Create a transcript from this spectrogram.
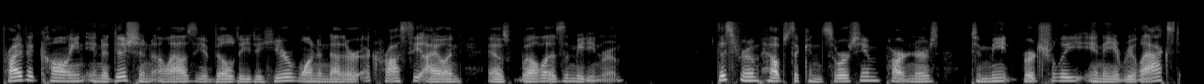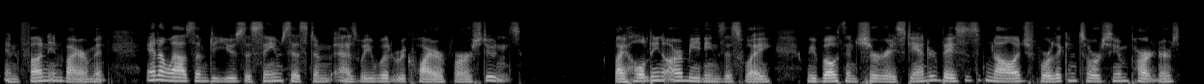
Private calling in addition allows the ability to hear one another across the island as well as the meeting room. This room helps the consortium partners to meet virtually in a relaxed and fun environment and allows them to use the same system as we would require for our students. By holding our meetings this way, we both ensure a standard basis of knowledge for the consortium partners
